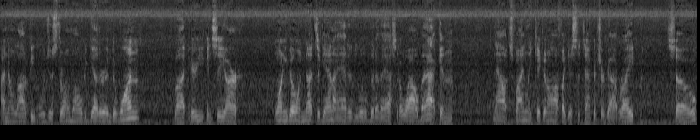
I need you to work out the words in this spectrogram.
I know a lot of people would just throw them all together into one but here you can see our one going nuts again I added a little bit of acid a while back and now it's finally kicking off I guess the temperature got right so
